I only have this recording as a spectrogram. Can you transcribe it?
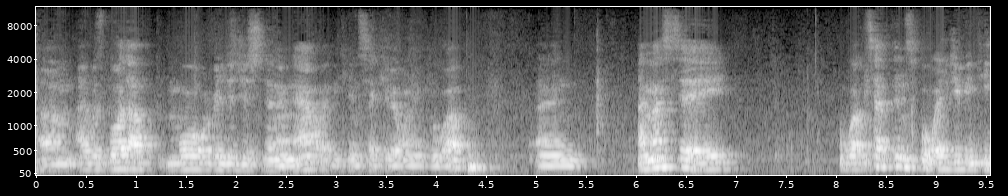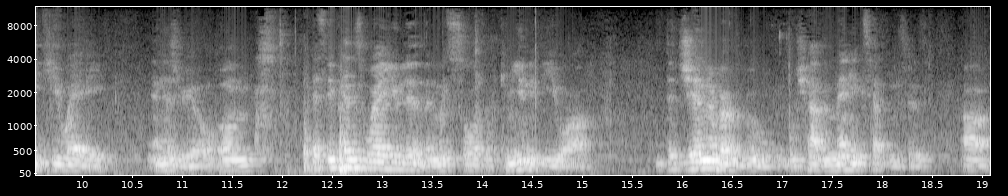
Um, I was brought up more religious than I am now. I became secular when I grew up. And I must say, well, acceptance for LGBTQA in Israel, um, it depends where you live and which sort of community you are. The general rule, which have many acceptances, uh,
